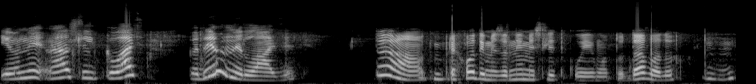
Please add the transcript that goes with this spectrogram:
І вони треба слідкувати, куди вони лазять. Так, от ми приходимо і за ними слідкуємо. Туди, Владу? Угу.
